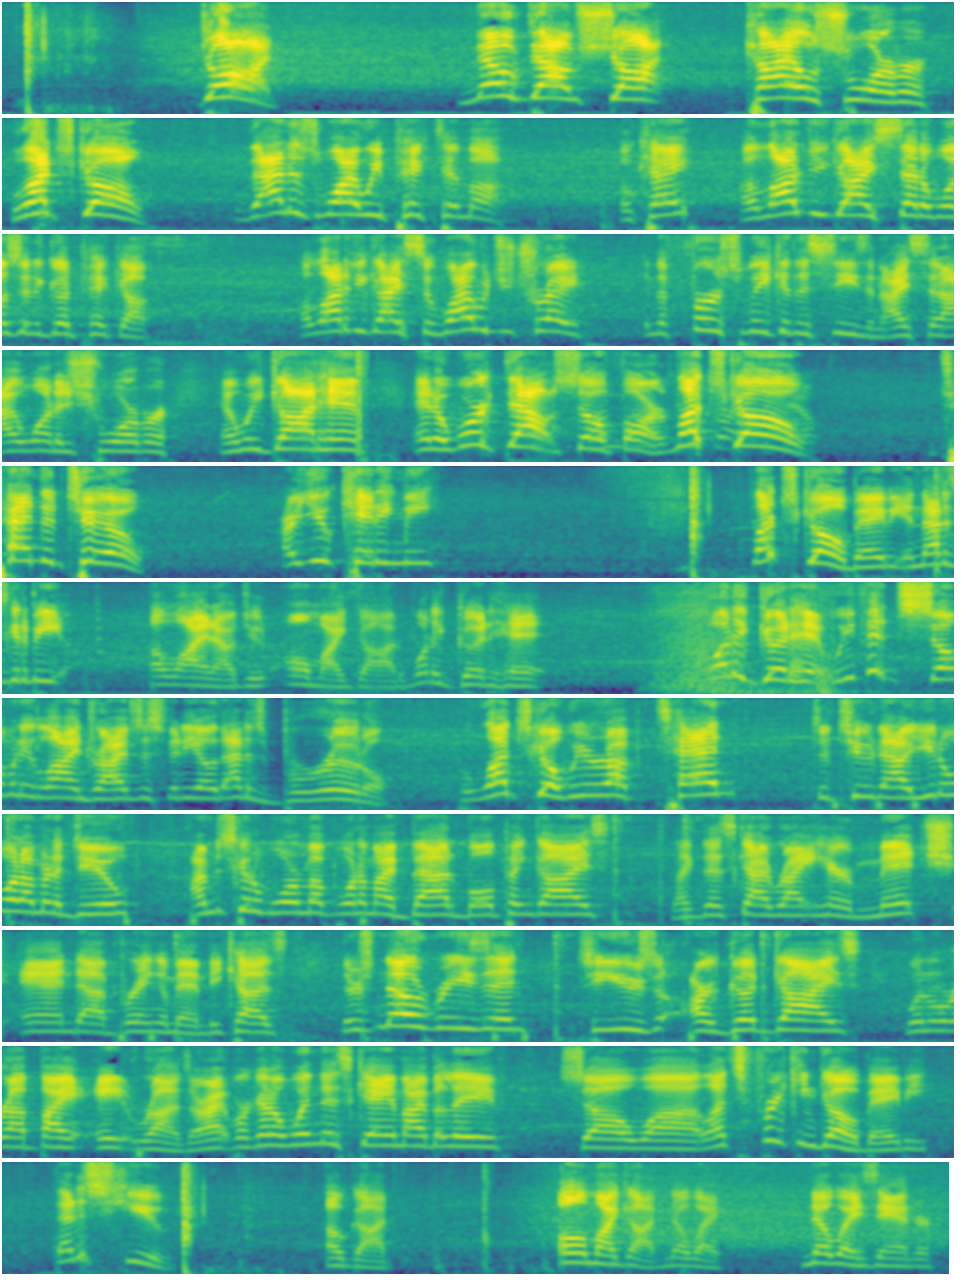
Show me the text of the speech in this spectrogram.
Gone! No doubt shot. Kyle Schwarber. Let's go. That is why we picked him up. Okay? A lot of you guys said it wasn't a good pickup. A lot of you guys said, why would you trade in the first week of the season? I said I wanted Schwarber, and we got him, and it worked out so far. Let's go. 10 to 2. Are you kidding me? Let's go, baby. And that is going to be a line out, dude. Oh, my God. What a good hit. What a good hit. We've hit so many line drives this video. That is brutal. But let's go. We are up 10 to two now. You know what I'm going to do? I'm just going to warm up one of my bad bullpen guys, like this guy right here, Mitch, and uh, bring him in because there's no reason to use our good guys when we're up by eight runs. All right, we're going to win this game, I believe. So uh, let's freaking go, baby. That is huge. Oh, God. Oh, my God. No way. No way, Xander.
